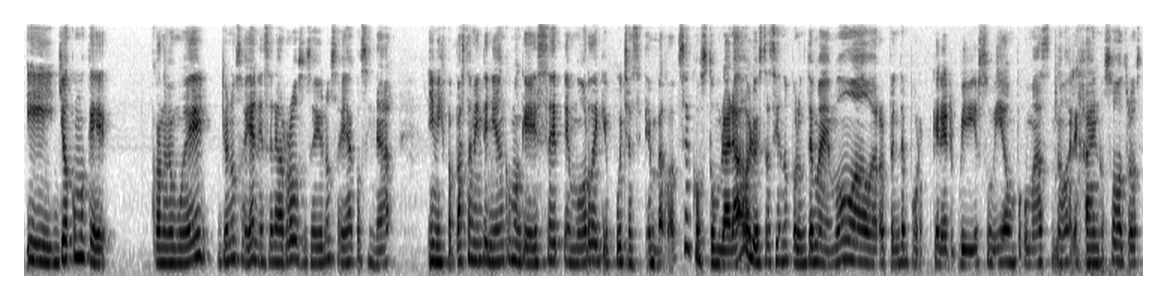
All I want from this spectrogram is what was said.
Y yo como que cuando me mudé yo no sabía ni hacer arroz, o sea, yo no sabía cocinar. Y mis papás también tenían como que ese temor de que, pucha, ¿en verdad se acostumbrará o lo está haciendo por un tema de moda o de repente por querer vivir su vida un poco más, ¿no? Alejada de nosotros.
